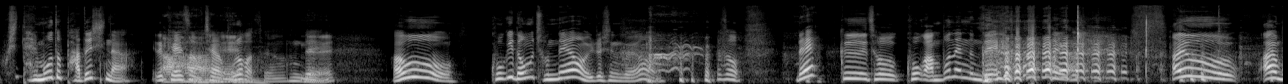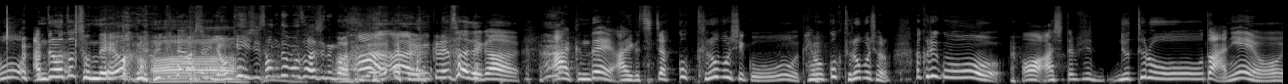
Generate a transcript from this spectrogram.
혹시 데모도 받으시나 이렇게 해서 아, 제가 네. 물어봤어요. 근데 네. 아우 곡이 너무 좋네요 이러시는 거예요. 그래서 네? 그 저 곡 안 보냈는데. 아유, 아 뭐 안 들어도 좋네요. 아, 지금 영케이 씨 성대모사 하시는 것 같은데. 아, 아, 그래서 제가 아 근데 아 이거 진짜 꼭 들어보시고 대모 꼭 들어보셔라. 아 그리고 어 아시다시피 뉴트로도 아니에요.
